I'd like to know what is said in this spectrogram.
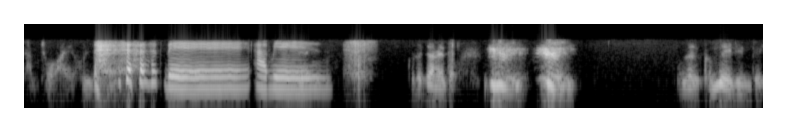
참 좋아요. 훌륭. 네. 아멘. 그러자네도 오늘 금요일인데 네.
